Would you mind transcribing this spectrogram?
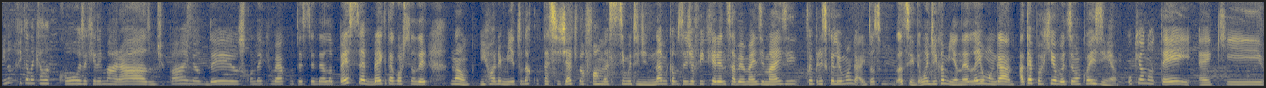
e não fica naquela coisa, aquele marasmo, tipo, ai meu Deus, quando é que vai acontecer dela perceber que tá gostando dele? Não, em Horimiya tudo acontece já de uma forma assim muito dinâmica, você já fica querendo saber mais e mais, e foi por isso que eu li o mangá. Então, assim, uma dica minha, né? Leia o mangá, até porque eu vou dizer uma coisinha. O que eu notei é que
